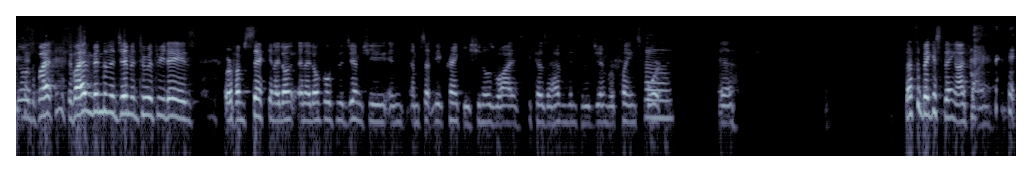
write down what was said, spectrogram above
Goes, if I if I haven't been to the gym in two or three days, or if I'm sick and I don't and I don't go to the gym, she and I'm starting to get cranky. She knows why. It's because I haven't been to the gym or playing sport. Uh, yeah. That's the biggest thing I find.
